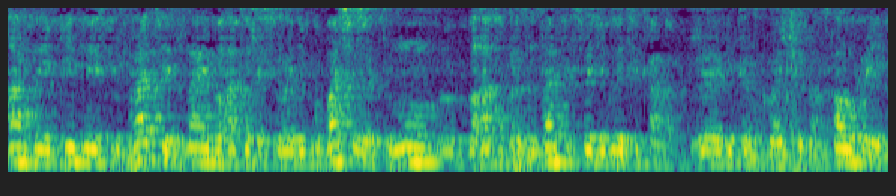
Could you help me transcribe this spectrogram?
гарної плідної співпраці. Знаю, багато вже сьогодні побачили, тому багато презентацій сьогодні буде цікаво. Вже Віктор Миколаївич сказав. Слава Україні!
